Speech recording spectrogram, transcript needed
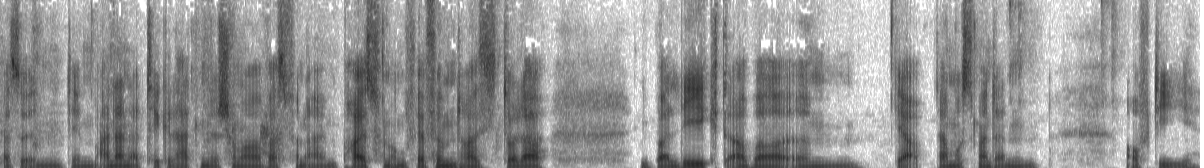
also in dem anderen Artikel hatten wir schon mal was von einem Preis von ungefähr 35 Dollar überlegt, aber ähm, ja, da muss man dann auf die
